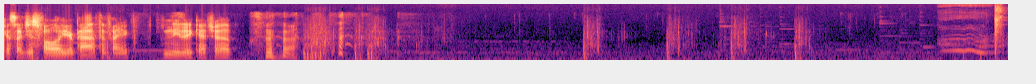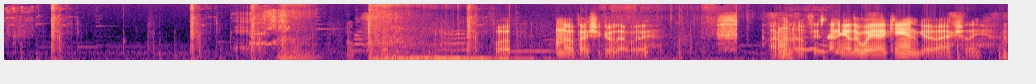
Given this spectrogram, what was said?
I guess I just follow your path if I need to catch up. Well, I don't know if I should go that way. I don't know if there's any other way I can go, actually.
